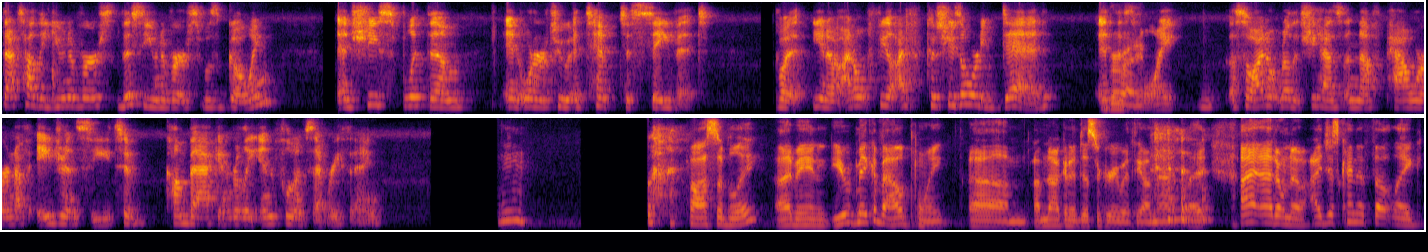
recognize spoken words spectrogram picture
that's how the universe this universe was going and she split them in order to attempt to save it. But, you know, I don't feel I cuz she's already dead at Right. this point. So I don't know that she has enough power, enough agency to come back and really influence everything. Mm. Possibly. I mean, you make a valid point. Um, I'm not going to disagree with you on that, but I, I don't know. I just kind of felt like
